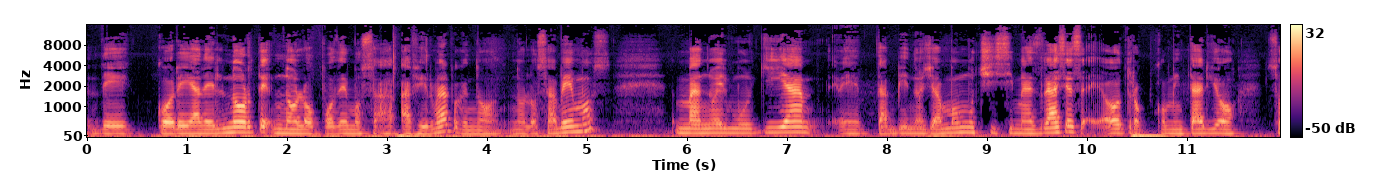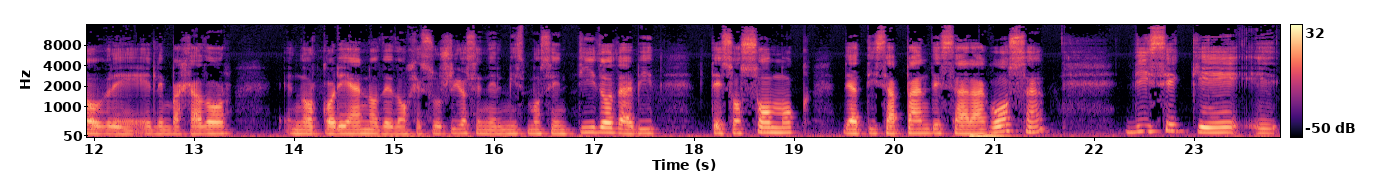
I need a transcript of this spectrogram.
de Corea del Norte, no lo podemos afirmar porque no, no lo sabemos. Manuel Murguía eh, también nos llamó, muchísimas gracias. Otro comentario sobre el embajador norcoreano de don Jesús Ríos en el mismo sentido. David Tesosomoc de Atizapán de Zaragoza dice que eh,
